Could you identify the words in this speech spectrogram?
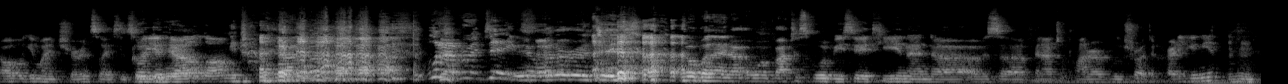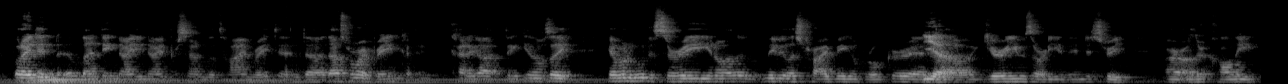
I'll get my insurance license. So I your hair out long and whatever it takes. Yeah, whatever it takes. no, but then I went back to school at BCIT, and then uh, I was a financial planner at BlueShore at the credit union. Mm-hmm. But I did lending 99% of the time, right? And uh, that's where my brain kind of got thinking. I was like, yeah, I want to move to Surrey. You know, maybe let's try being a broker. And yeah. uh, Gary was already in the industry, our other colleague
